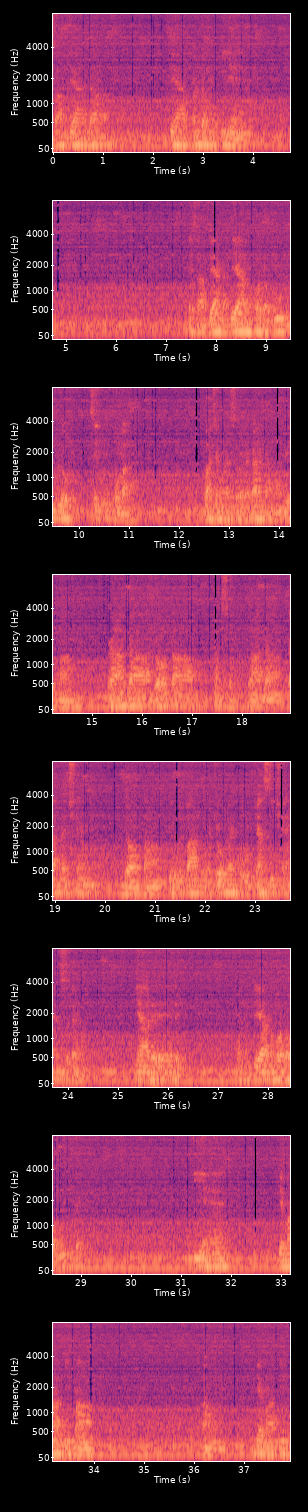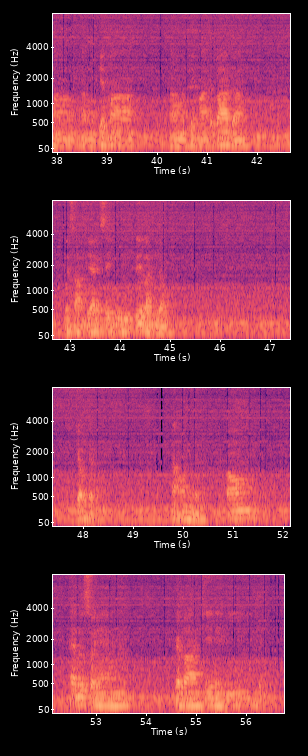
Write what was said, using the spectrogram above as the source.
စွာဘုရားကတရားပွင့်တော်မူပြီးရင်မြတ်စွာဘုရားကတရားမဟောတော်ဘူးလို့စိတ်ကူပေါ်လာဘာကြောင့်လဲဆိုတော့ကာရကမှာဒီမှာရာဂဒေါသဒါဆိုရာဂတမချင်းဒေါသသူတစ်ပါးကိုအကျိုးမဲ့ကိုကြံစီခြင်းဆိုတဲ့ညားတယ်တဲ့တရားမဟောတော်ဘူးတဲ့ ပြီးရင်မြမပြီးမှာအမ်မြမပြီးမှာအမ်မြမအမ်မြမတပါးကမြတ်စွာဘုရားရဲ့စိတ်ကူးသိလာပြီးတော့ကြောက်တယ်နာအောင်နေတယ်။အော်အဲ့လိုဆိုရင်ကဘာကြည့်နေပြီ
